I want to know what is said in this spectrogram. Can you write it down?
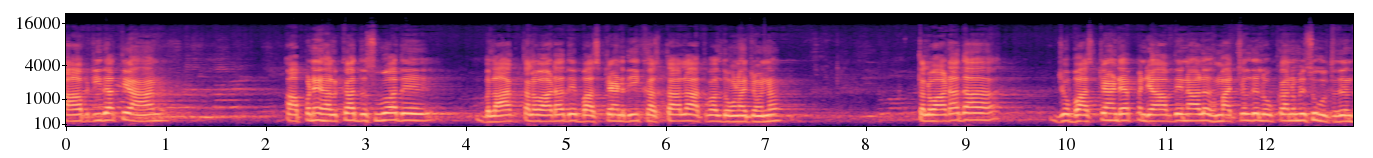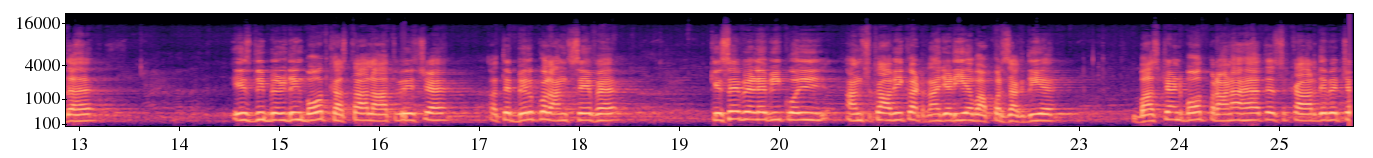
ਆਪ ਜੀ ਦਾ ਧਿਆਨ ਆਪਣੇ ਹਲਕਾ ਦਸੂਆ ਦੇ ਬਲਾਕ ਤਲਵਾੜਾ ਦੇ ਬੱਸ ਸਟੈਂਡ ਦੀ ਖਸਤਾ ਹਾਲਾਤ ਵੱਲ ਦਿਵਾਉਣਾ ਚਾਹੁੰਦਾ। ਤਲਵਾੜਾ ਦਾ ਜੋ ਬੱਸ ਸਟੈਂਡ ਹੈ, ਪੰਜਾਬ ਦੇ ਨਾਲ ਹਿਮਾਚਲ ਦੇ ਲੋਕਾਂ ਨੂੰ ਵੀ ਸਹੂਲਤ ਦਿੰਦਾ ਹੈ। ਇਸ ਦੀ ਬਿਲਡਿੰਗ ਬਹੁਤ ਖਸਤਾ ਹਾਲਾਤ ਵਿੱਚ ਹੈ ਅਤੇ ਬਿਲਕੁਲ ਅਨਸੇਫ ਹੈ। ਕਿਸੇ ਵੇਲੇ ਵੀ ਕੋਈ ਅਨਸੁਖਾਵੀ ਘਟਨਾ ਜਿਹੜੀ ਹੈ, ਵਾਪਰ ਸਕਦੀ ਹੈ। ਬੱਸ ਸਟੈਂਡ ਬਹੁਤ ਪੁਰਾਣਾ ਹੈ ਤੇ ਸਰਕਾਰ ਦੇ ਵਿੱਚ,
